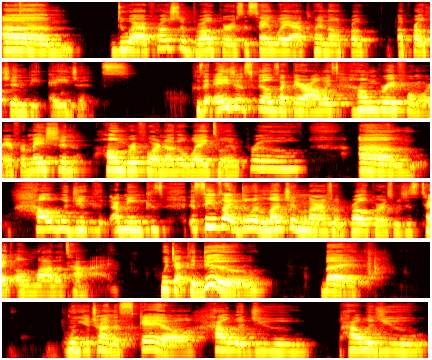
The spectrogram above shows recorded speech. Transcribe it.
Um, do I approach the brokers the same way I plan on pro- approaching the agents? because the agents feels like they're always hungry for more information, hungry for another way to improve. Um, how would you? I mean, because it seems like doing lunch and learns with brokers would just take a lot of time, which I could do, but when you're trying to scale, how would you how would you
